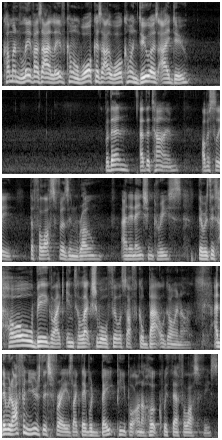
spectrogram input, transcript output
come and live as I live, come and walk as I walk, come and do as I do. But then at the time, obviously, the philosophers in Rome and in ancient Greece, there was this whole big, like, intellectual, philosophical battle going on. And they would often use this phrase, like, they would bait people on a hook with their philosophies.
